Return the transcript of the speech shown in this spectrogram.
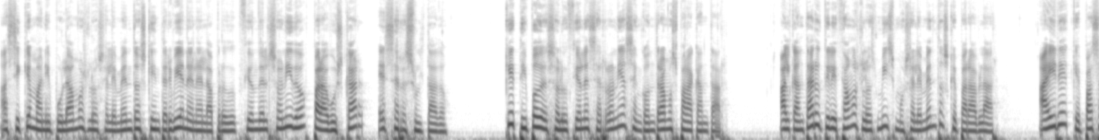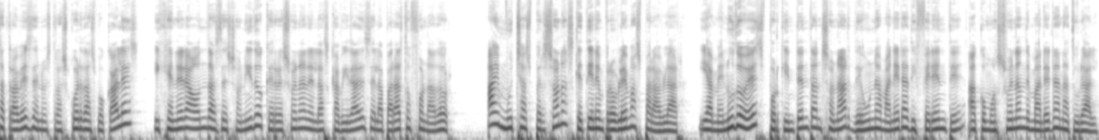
así que manipulamos los elementos que intervienen en la producción del sonido para buscar ese resultado. ¿Qué tipo de soluciones erróneas encontramos para cantar? Al cantar utilizamos los mismos elementos que para hablar. Aire que pasa a través de nuestras cuerdas vocales y genera ondas de sonido que resuenan en las cavidades del aparato fonador. Hay muchas personas que tienen problemas para hablar, y a menudo es porque intentan sonar de una manera diferente a como suenan de manera natural.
